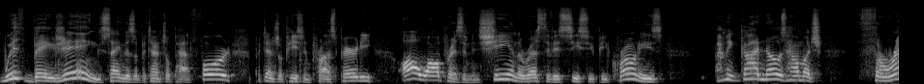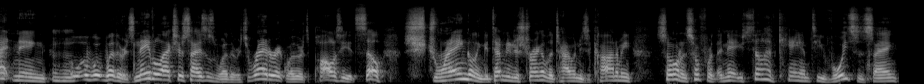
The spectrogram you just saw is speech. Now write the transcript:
with Beijing saying there's a potential path forward, potential peace and prosperity, all while President Xi and the rest of his CCP cronies, I mean, God knows how much threatening, mm-hmm. w- w- whether it's naval exercises, whether it's rhetoric, whether it's policy itself, strangling, attempting to strangle the Taiwanese economy, so on and so forth. And yet you still have KMT voices saying,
